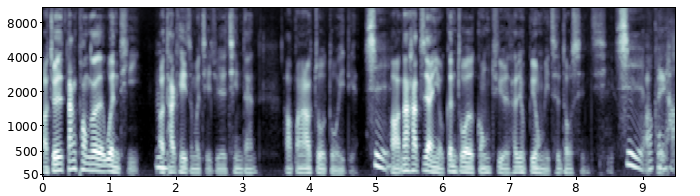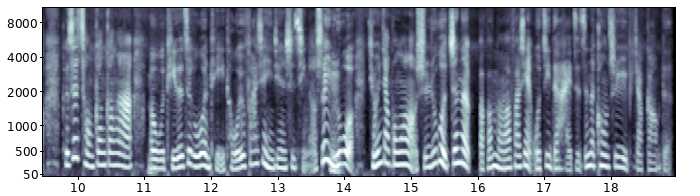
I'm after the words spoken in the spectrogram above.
啊，就是当碰到的问题啊，他可以怎么解决的清单，好帮他做多一点，是。啊，那他自然有更多的工具了，他就不用每次都生气。是 OK 好，可是从刚刚啊，呃，我提的这个问题里头，我又发现一件事情啊。所以如果请问一下光光老师，如果真的爸爸妈妈发现我自己的孩子真的控制欲比较高的，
